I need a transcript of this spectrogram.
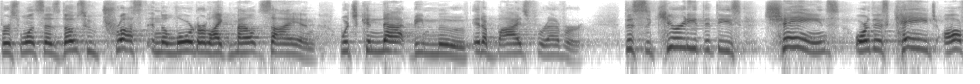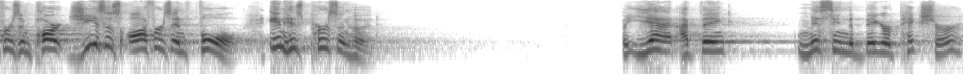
verse 1 says, Those who trust in the Lord are like Mount Zion, which cannot be moved, it abides forever. The security that these chains or this cage offers in part, Jesus offers in full in his personhood. But yet, I think missing the bigger picture,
